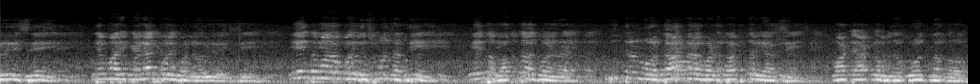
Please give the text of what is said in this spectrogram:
રહી મારી કૈલાસપુરી પણ રહી છે. એ તમારો કોઈ દુશ્મન નથી. એ તો ભક્ત અજવળરાય પુત્રનું વરદાન મારા માટે પ્રાપ્ત કર્યા છે. માટે આટલો બધો ક્રોધ ન કરો.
